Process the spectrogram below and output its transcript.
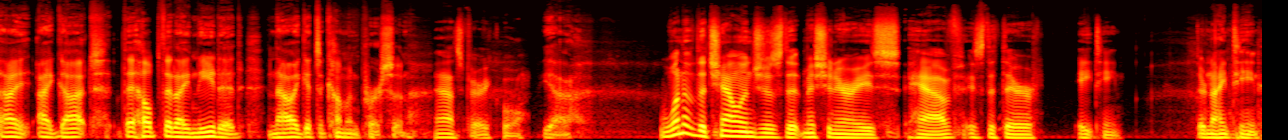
I I got the help that I needed. Now I get to come in person." That's very cool. Yeah. One of the challenges that missionaries have is that they're 18, they're 19.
